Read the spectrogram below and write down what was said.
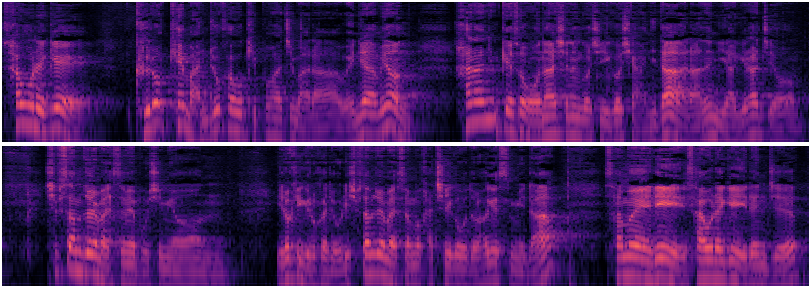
사울에게 그렇게 만족하고 기뻐하지 마라. 왜냐하면 하나님께서 원하시는 것이 이것이 아니다. 라는 이야기를 하지요. 13절 말씀에 보시면 이렇게 기록하죠. 우리 13절 말씀 한번 같이 읽어보도록 하겠습니다. 사무엘이 사울에게 이른즉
